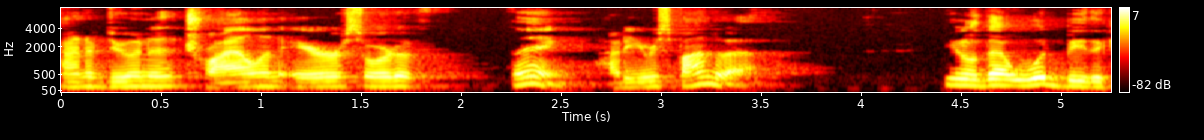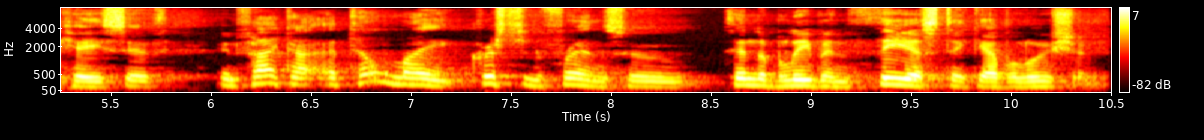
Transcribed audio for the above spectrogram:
kind of doing a trial and error sort of thing? How do you respond to that? You know that would be the case if. In fact, I, I tell my Christian friends who tend to believe in theistic evolution,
